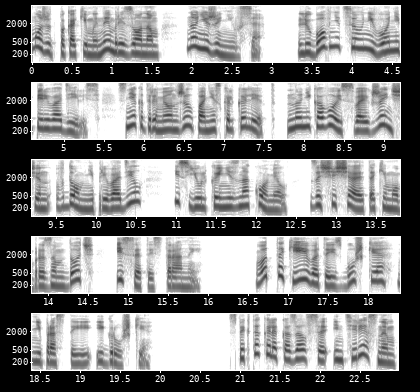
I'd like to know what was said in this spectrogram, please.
может, по каким иным резонам, но не женился. Любовницы у него не переводились. С некоторыми он жил по несколько лет, но никого из своих женщин в дом не приводил и с Юлькой не знакомил, защищая таким образом дочь и с этой стороны. Вот такие в этой избушке непростые игрушки. Спектакль оказался интересным,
